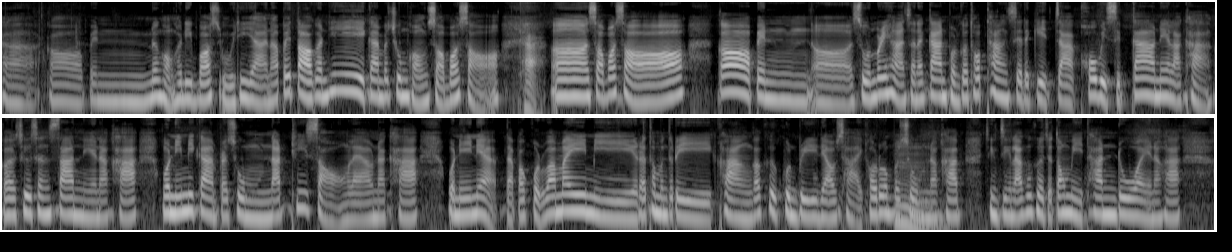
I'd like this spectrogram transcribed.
ค่ะก็เป็นเรื่องของคดีบอสอุวิทยานะไปต่อกันที่การประชุมของสบสค่ะเอ่อสบสก็เป็นเอ่อศูนย์บริหารสถานการณ์ผลกระทบทางเศรษฐกิจจากโควิด -19 เนี่ยแหละค่ะ ก็ชื่อสั้นๆเนี่ยนะคะ วันนี้มีการประชุมนัดที่ 2 แล้วนะคะ วันนี้เนี่ยแต่ปรากฏว่าไม่มีรัฐมนตรีคลังก็คือคุณปรีดาวฉายเข้าร่วมประชุมนะคะ จริงๆแล้วก็คือจะต้องมีท่านด้วยนะคะเอ่อ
